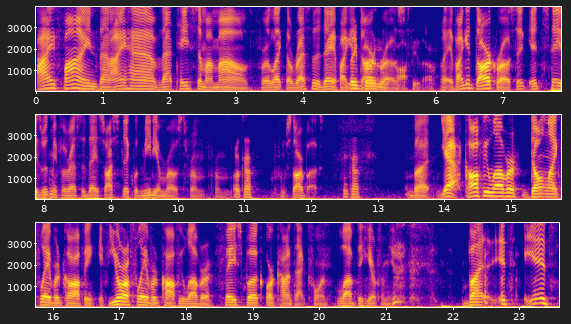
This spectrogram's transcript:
I find that I have that taste in my mouth for like the rest of the day. If I get they dark roast, coffee though. If I get dark roast, it, it stays with me for the rest of the day. So I stick with medium roast from from okay from Starbucks. Okay. But yeah, coffee lover, don't like flavored coffee. If you're a flavored coffee lover, Facebook or contact form. Love to hear from you. but it's it's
